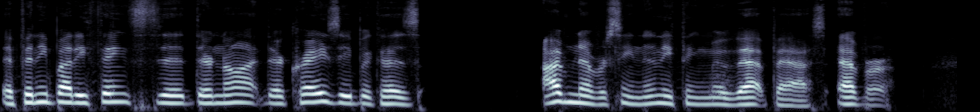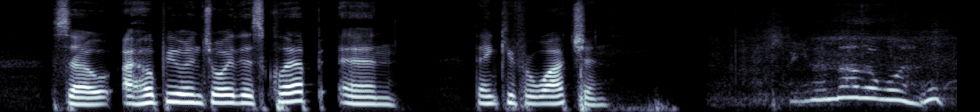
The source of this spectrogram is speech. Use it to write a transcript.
if anybody thinks that they're not, they're crazy because I've never seen anything move that fast, ever. So I hope you enjoy this clip and thank you for watching. Seen another one.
